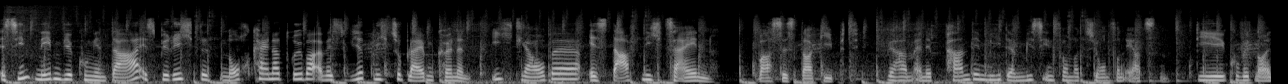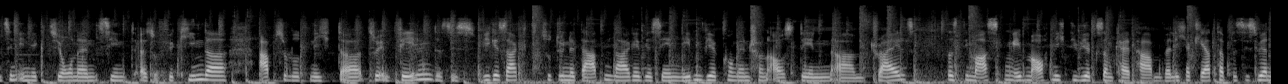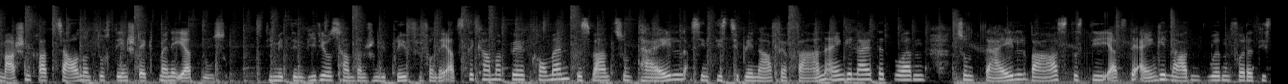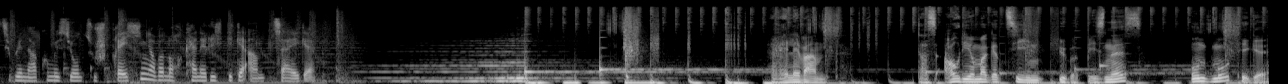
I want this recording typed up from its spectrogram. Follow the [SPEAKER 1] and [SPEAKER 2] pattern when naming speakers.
[SPEAKER 1] Es sind Nebenwirkungen da, es berichtet noch keiner drüber, aber es wird nicht so bleiben können. Ich glaube, es darf nicht sein, was es da gibt. Wir haben eine Pandemie der Missinformation von Ärzten. Die Covid-19-Injektionen sind also für Kinder absolut nicht äh, zu empfehlen. Das ist, wie gesagt, zu dünne Datenlage. Wir sehen Nebenwirkungen schon aus den ähm, Trials, dass die Masken eben auch nicht die Wirksamkeit haben, weil ich erklärt habe, das ist wie ein Maschendrahtzaun und durch den steckt meine Erdnuss die mit den Videos haben dann schon die Briefe von der Ärztekammer bekommen. Das waren zum Teil, sind Disziplinarverfahren eingeleitet worden. Zum Teil war es, dass die Ärzte eingeladen wurden, vor der Disziplinarkommission zu sprechen, aber noch keine richtige Anzeige.
[SPEAKER 2] Relevant. Das Audiomagazin über Business und Mutige.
